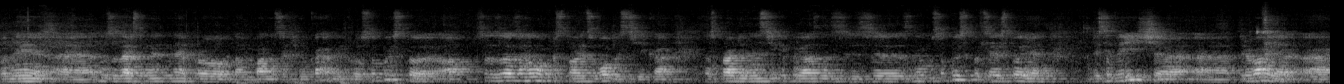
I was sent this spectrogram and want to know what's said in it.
вони е, ну зараз не, не про там пана Сахарюка, не про особисто, а загалом про ситуацію в області, яка насправді не настільки пов'язана з, з, з ним особисто. Ця історія десятиріччя е, триває, е,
